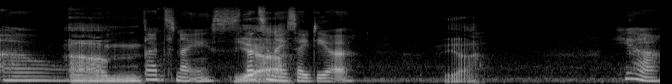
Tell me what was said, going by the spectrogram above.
Oh, Um, that's nice. Yeah. That's a nice idea. yeah. Yeah.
